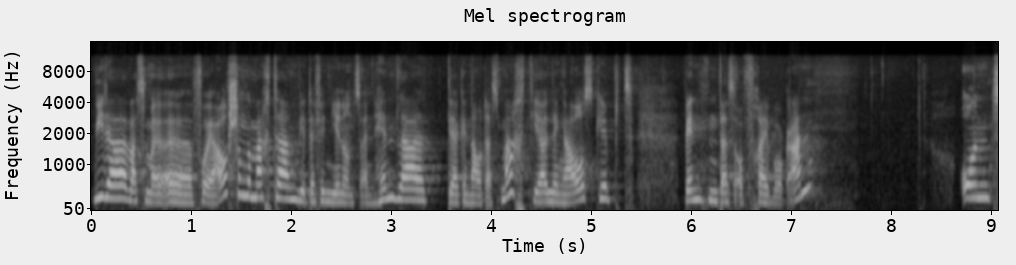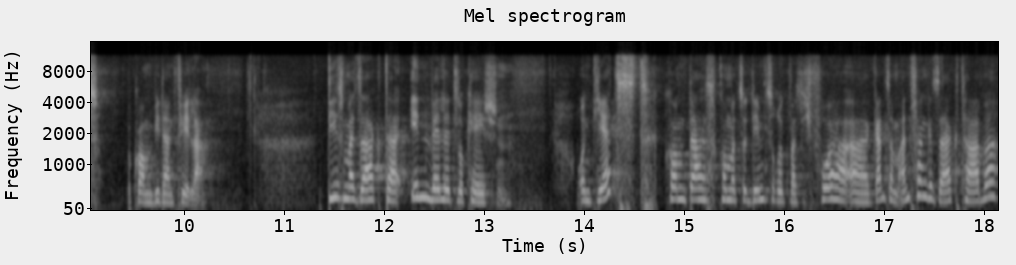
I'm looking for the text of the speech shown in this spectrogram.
Wieder, was wir äh, vorher auch schon gemacht haben, wir definieren uns einen Händler, der genau das macht, die Länge ausgibt, wenden das auf Freiburg an und bekommen wieder einen Fehler. Diesmal sagt er Invalid Location. Und jetzt kommt das, kommen wir zu dem zurück, was ich vorher äh, ganz am Anfang gesagt habe,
